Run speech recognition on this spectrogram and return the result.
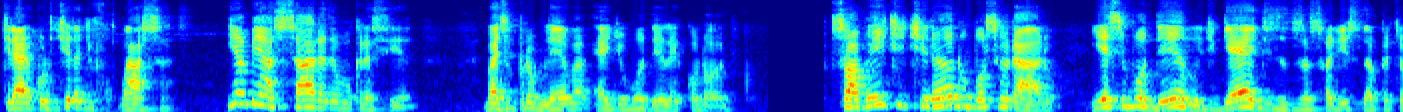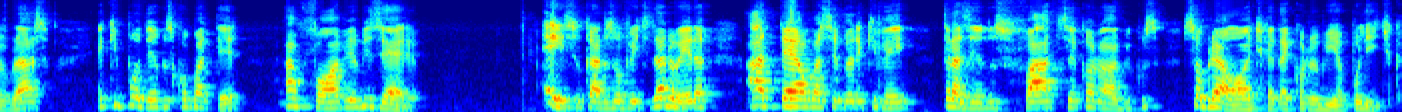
criar cortina de fumaça e ameaçar a democracia. Mas o problema é de um modelo econômico. Somente tirando o Bolsonaro e esse modelo de Guedes e dos acionistas da Petrobras é que podemos combater a fome e a miséria. É isso, caros ouvintes da Aroeira. Até uma semana que vem, trazendo os fatos econômicos sobre a ótica da economia política.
